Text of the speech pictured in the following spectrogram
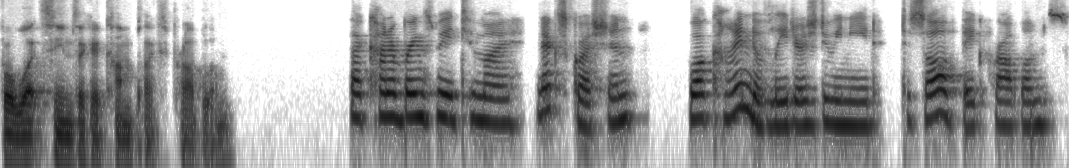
for what seems like a complex problem. That kind of brings me to my next question. What kind of leaders do we need to solve big problems?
